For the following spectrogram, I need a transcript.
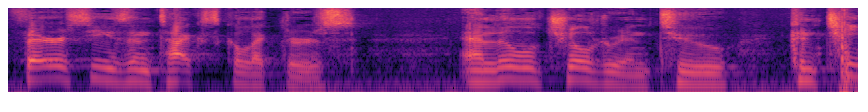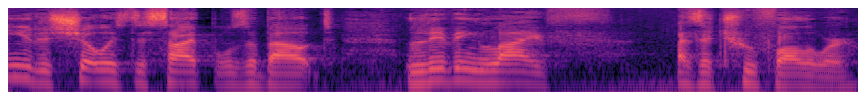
Pharisees and tax collectors, and little children to continue to show his disciples about living life as a true follower.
